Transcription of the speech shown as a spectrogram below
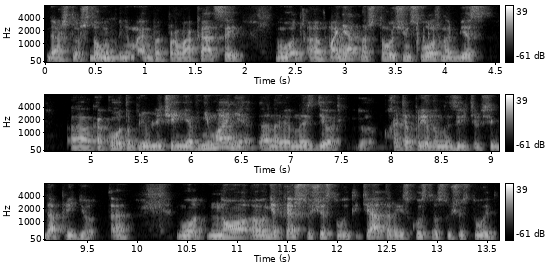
да, что, что mm-hmm. мы понимаем под провокацией. Вот, а, понятно, что очень сложно без а, какого-то привлечения внимания, да, наверное, сделать, хотя преданный зритель всегда придет, да, вот, но а, нет, конечно, существует, и театр, и искусство существует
